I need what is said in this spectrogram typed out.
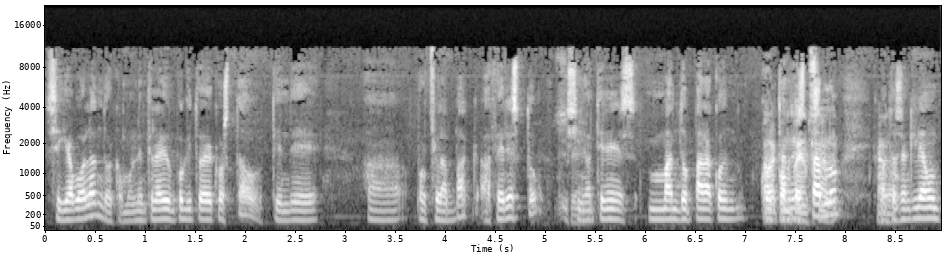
sigue volando, como le un poquito de costado, tiende a, por flatback a hacer esto, y si no tienes mando para, contrarrestarlo, cuando se inclina un,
